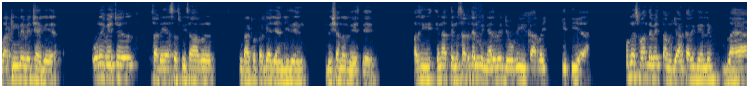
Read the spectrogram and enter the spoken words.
ਵਰਕਿੰਗ ਦੇ ਵਿੱਚ ਹੈਗੇ ਆ। ਉਹਦੇ ਵਿੱਚ ਸਾਡੇ ਐਸਐਸਪੀ ਸਾਹਿਬ, ਡਾਕਟਰ ਪ੍ਰਗਿਆ ਜੈਨ ਜੀ ਦੇ ਦਿਸ਼ਾ ਨਿਰਦੇਸ਼ ਦੇ ਅਸੀਂ ਇਹਨਾਂ ਤਿੰਨ ਸਾਢੇ ਤਿੰਨ ਮਹੀਨਿਆਂ ਦੇ ਵਿੱਚ ਜੋ ਵੀ ਕਾਰਵਾਈ ਕੀਤੀ ਆ, ਉਹਦੇ ਸੰਬੰਧ ਦੇ ਵਿੱਚ ਤੁਹਾਨੂੰ ਜਾਣਕਾਰੀ ਦੇਣ ਲਈ ਬੁਲਾਇਆ।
